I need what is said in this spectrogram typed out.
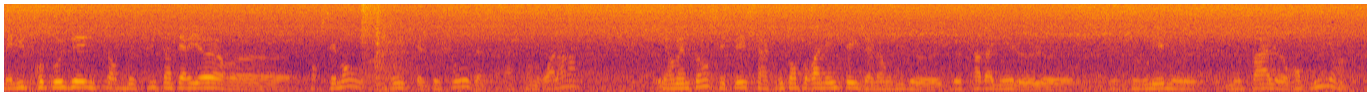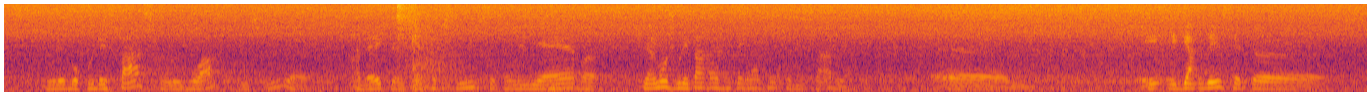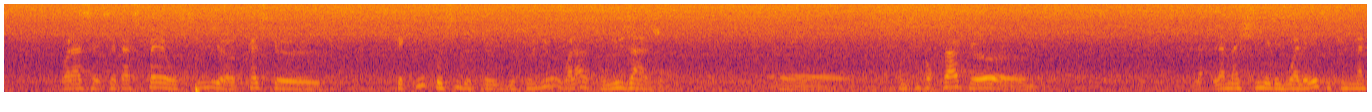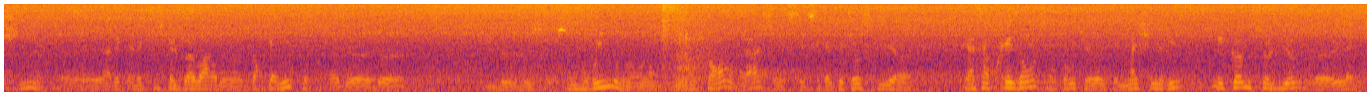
mais lui proposer une sorte de fuite intérieure, euh, forcément, raconte quelque chose à, cet endroit-là. Et en même temps, c'était sa contemporanéité que j'avais envie de, travailler. Le, je, voulais ne, pas le remplir. Je voulais beaucoup d'espace, qu'on le voit aussi, euh, avec ses sourcils, ses lumière. Finalement, je ne voulais pas rajouter grand-chose que du sable. Euh, et, garder cette, euh, voilà, cet aspect aussi presque technique aussi de ce, lieu, voilà, son usage. C'est aussi pour ça que la, machine est dévoilée, c'est une machine avec, avec tout ce qu'elle peut avoir d'organique, de de, son bruit, on, l'entend, voilà, c'est quelque chose qui, euh, a sa présence en tant que, machinerie, mais comme ce lieu euh, l'est.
